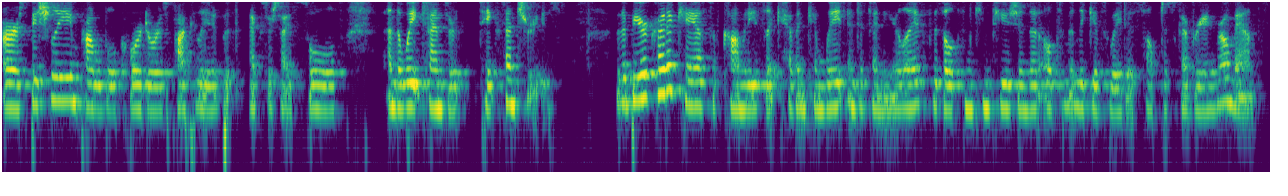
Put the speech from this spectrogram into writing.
are spatially improbable corridors populated with exorcised souls, and the wait times are, take centuries. The bureaucratic chaos of comedies like Heaven Can Wait and Defending Your Life results in confusion that ultimately gives way to self discovery and romance,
